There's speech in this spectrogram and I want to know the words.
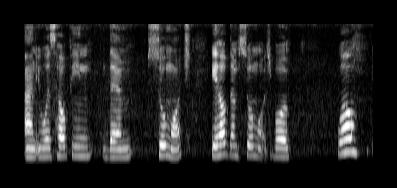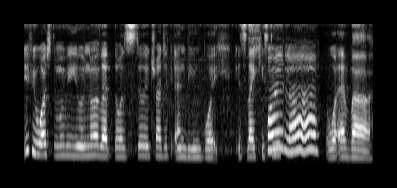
and it was helping them so much it helped them so much but well if you watch the movie you will know that there was still a tragic ending but it's like he still Spoiler. whatever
